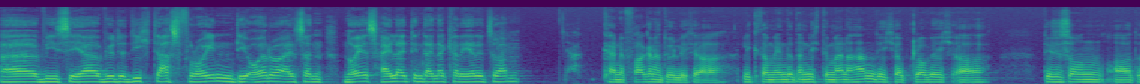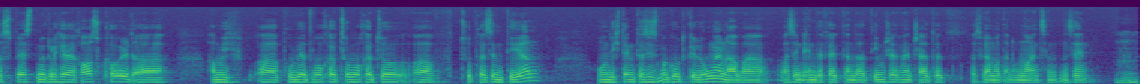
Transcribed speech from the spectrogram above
Äh, wie sehr würde dich das freuen, die Euro als ein neues Highlight in deiner Karriere zu haben? Ja, keine Frage natürlich. Liegt am Ende dann nicht in meiner Hand. Ich habe, glaube ich, die Saison das Bestmögliche rausgeholt habe mich äh, probiert, Woche zu Woche zu, äh, zu präsentieren. Und ich denke, das ist mir gut gelungen, aber was im Endeffekt dann der Teamchef entscheidet, das werden wir dann am 19. sehen. Mhm.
